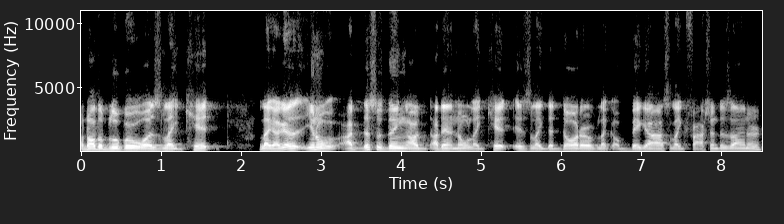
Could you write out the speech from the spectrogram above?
another blooper was like Kit. Like I guess you know I, this was the thing I, I didn't know. Like Kit is like the daughter of like a big ass like fashion designer.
